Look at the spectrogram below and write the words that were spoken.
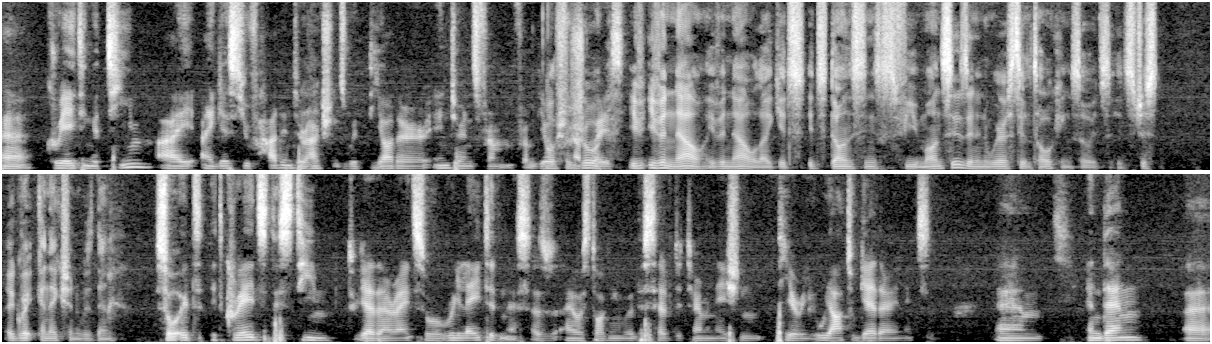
uh, creating a team. I, I guess you've had interactions with the other interns from from the oh, Ocean for Uprise. sure. Even now, even now, like it's it's done since a few months, and we're still talking. So it's it's just a great connection with them so it it creates this team together right? So relatedness as i was talking about the self-determination theory. We are together in it. Um, and then uh,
